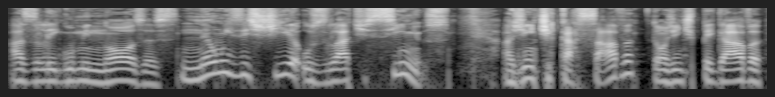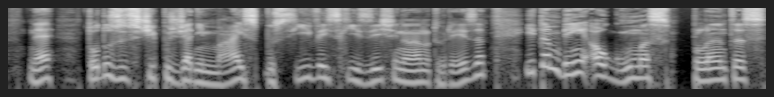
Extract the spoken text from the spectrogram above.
as leguminosas, não existia os laticínios. A gente caçava, então a gente pegava, né, todos os tipos de animais possíveis que existem na natureza e também algumas plantas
